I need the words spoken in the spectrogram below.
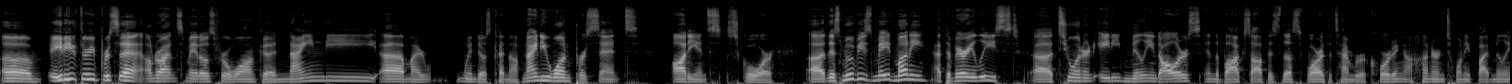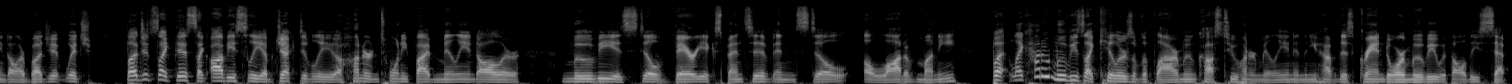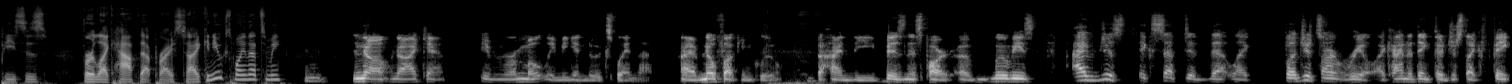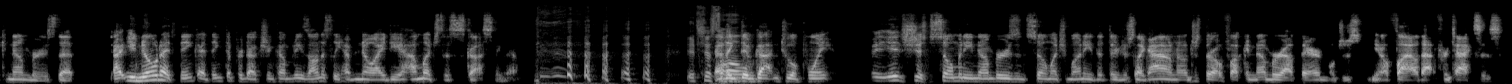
um, 83% on Rotten Tomatoes for Wonka, 90 uh my window's cutting off. 91% audience score. Uh, this movie's made money at the very least. Uh, $280 million in the box office thus far at the time of recording. $125 million budget, which budgets like this, like obviously, objectively, a $125 million movie is still very expensive and still a lot of money. But like, how do movies like Killers of the Flower Moon cost two hundred million, and then you have this grandeur movie with all these set pieces for like half that price tag? Can you explain that to me? No, no, I can't even remotely begin to explain that. I have no fucking clue behind the business part of movies. I've just accepted that like budgets aren't real. I kind of think they're just like fake numbers that uh, you know what I think? I think the production companies honestly have no idea how much this is costing them. it's just I all, think they've gotten to a point it's just so many numbers and so much money that they're just like, I don't know, just throw a fucking number out there and we'll just, you know, file that for taxes.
